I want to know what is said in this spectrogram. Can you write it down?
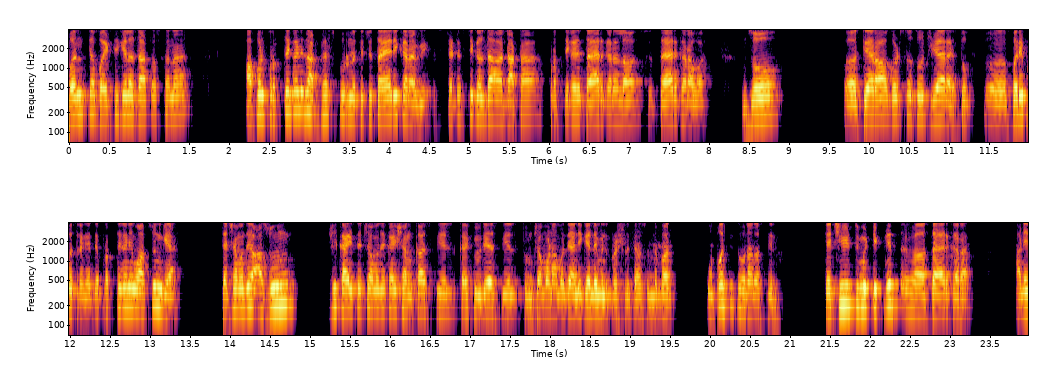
पण त्या बैठकीला जात असताना आपण प्रत्येकानेच अभ्यासपूर्ण त्याची तयारी करावी. स्टॅटिस्टिकल डाटा प्रत्येकाने तयार करायला तयार करावा. जो तेरा ऑगस्टचा जो जी आर आहे तो परिपत्रक आहे ते प्रत्येकाने वाचून घ्या. त्याच्यामध्ये अजून जी काही त्याच्यामध्ये काही शंका असतील काही क्युरी असतील तुमच्या मनामध्ये आणि काही नवीन प्रश्न त्या संदर्भात उपस्थित होणार असतील त्याची तुम्ही टिप्पणीत तयार करा. आणि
